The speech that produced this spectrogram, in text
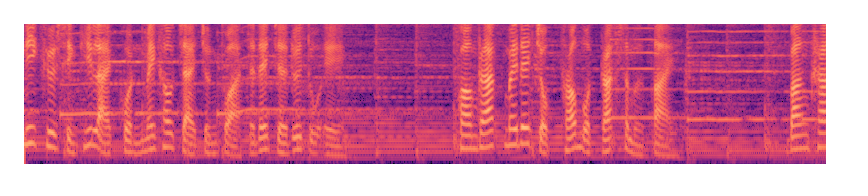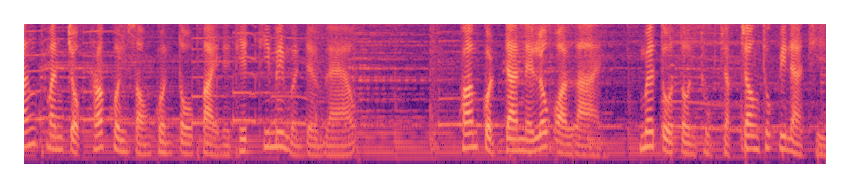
นี่คือสิ่งที่หลายคนไม่เข้าใจจนกว่าจะได้เจอด้วยตัวเอง ความรักไม่ได้จบเพราะหมดรักเสมอไป บางครั้งมันจบเพราะคนสองคนโตไปในทิศที่ไม่เหมือนเดิมแล้ว ความกดดันในโลกออนไลน์ เมื่อตัวตนถูกจับจ้องทุกวินาที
